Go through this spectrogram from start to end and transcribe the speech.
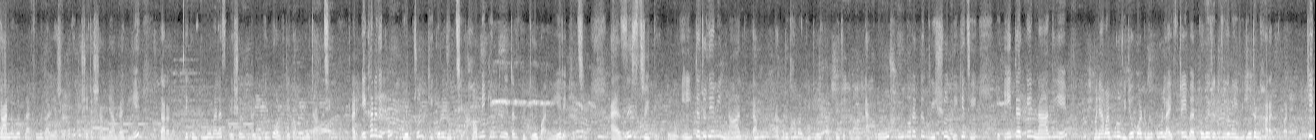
চার নম্বর প্ল্যাটফর্মে গাড়ি আসার কথা, তো সেটার সামনে আমরা গিয়ে দাঁড়ালাম। দেখুন, কুম্ভ মেলা স্পেশাল ট্রেন কিন্তু অলরেডি তখনও যাচ্ছে। আর এখানে দেখুন, লোকজন কি করে ঢুকছে। আমি কিন্তু এটার ভিডিও বানিয়ে রেখেছি। অ্যাজ এ স্মৃতি। তো এইটা যদি আমি না দিতাম, তাহলে তো আমার ভিডিও কমপ্লিট হতো না। এত সুন্দর একটা দৃশ্য দেখেছি, তো এটাকে না দিয়ে মানে আমার পুরো ভিডিও করাটা মানে পুরো লাইফটাই ব্যর্থ হয়ে যেত যদি আমি এই ভিডিওটা না রাখতে পারতাম। ঠিক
